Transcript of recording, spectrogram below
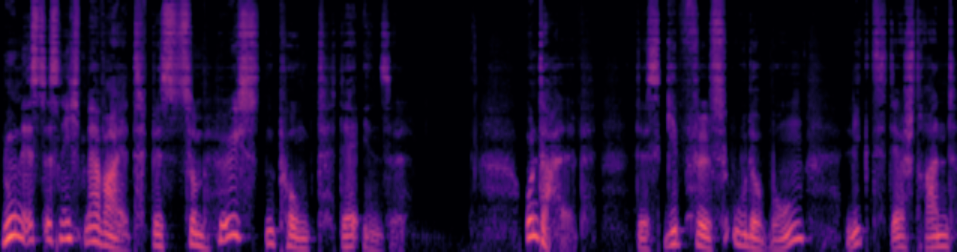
Nun ist es nicht mehr weit bis zum höchsten Punkt der Insel. Unterhalb des Gipfels Udobung liegt der Strand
